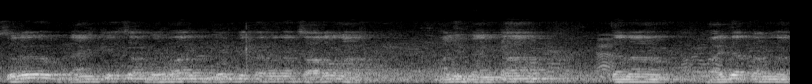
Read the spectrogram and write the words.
सरळ बँकेचा व्यवहार योग्य करायला चालवणार आणि बँका त्यांना फायद्यात आणणं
